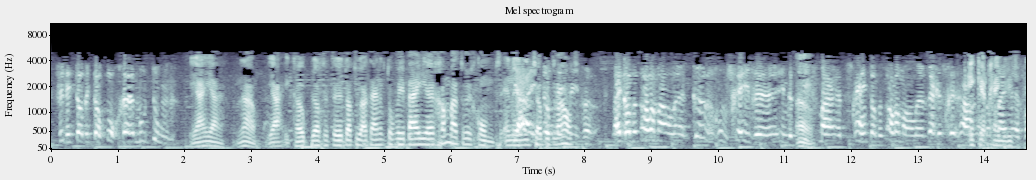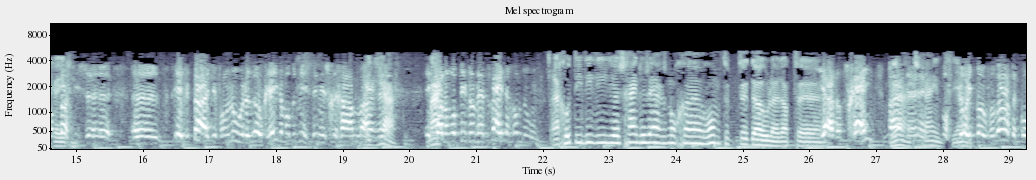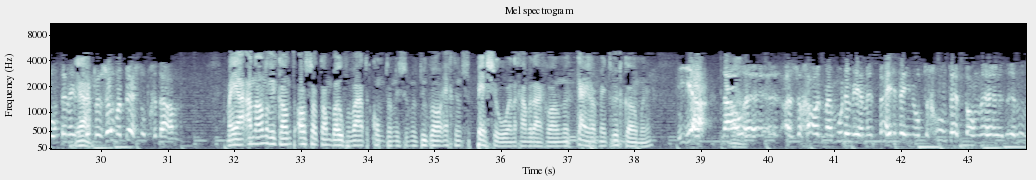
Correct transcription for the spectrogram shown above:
vind ik dat ik dat toch moet doen. Ja, ja. Nou, ja, ik hoop dat, het, dat u uiteindelijk toch weer bij Gamba terugkomt. En ja, niet ik zo verdwaalt. Het. Maar ik had het allemaal eh, keurig omschreven in de brief, Oh. maar het schijnt dat het allemaal eh, weg is gegaan. Ik heb en geen brief eh, gekregen. fantastische eh, reportage van Lourdes ook helemaal de mist in is gegaan. Maar Ja, ik maar- kan er op dit moment weinig aan doen. Ja, goed, die, die, die schijnt dus ergens nog eh, rond te, te dolen. Dat, Ja, dat schijnt. Maar Ja, het of die ja. ooit boven water komt. En Ja. ik heb er zo mijn best op gedaan. Maar ja, aan de andere kant, als dat dan boven water komt, dan is het natuurlijk wel echt een special. En dan gaan we daar gewoon eh, keihard mee terugkomen. Hè? Ja, nou, eh, als zo gauw ik mijn moeder weer met beide benen op de grond heb, dan, eh,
